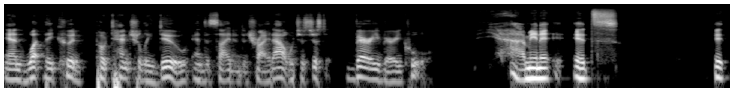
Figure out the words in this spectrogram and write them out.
and what they could potentially do and decided to try it out, which is just very very cool. Yeah, I mean it it's it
